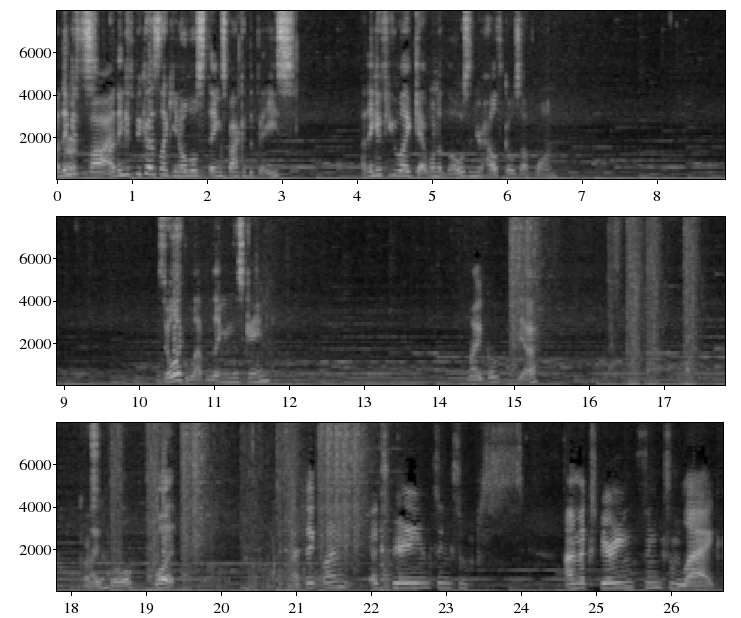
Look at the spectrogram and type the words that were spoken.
I think it's. five. I think it's because like you know those things back at the base. I think if you like get one of those, then your health goes up one. Is there like leveling in this game? Michael. Yeah. Carson? Michael. What? I think I'm experiencing some. I'm experiencing some lag.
